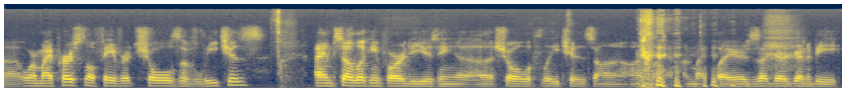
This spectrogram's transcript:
Uh, or my personal favorite, shoals of leeches. I am so looking forward to using a, a shoal of leeches on on my, on my players. They're going to be,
